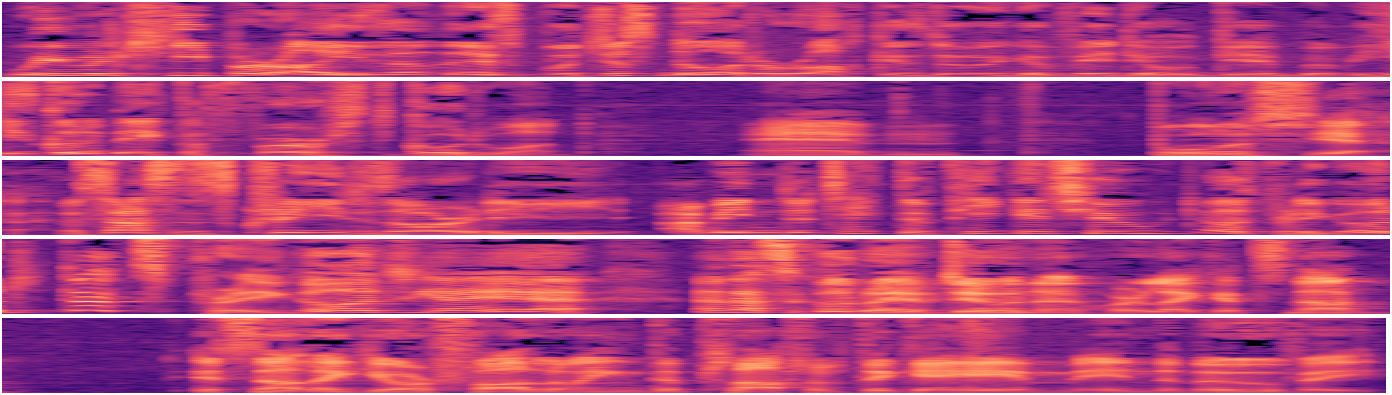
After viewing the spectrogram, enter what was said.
we will keep our eyes on this, but just know The Rock is doing a video game movie. He's going to make the first good one. Um, but Yeah. Assassin's Creed is already. I mean, Detective Pikachu that was pretty good. That's pretty good, yeah, yeah. And that's a good way of doing it, where like it's not it's not like you're following the plot of the game in the movie.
